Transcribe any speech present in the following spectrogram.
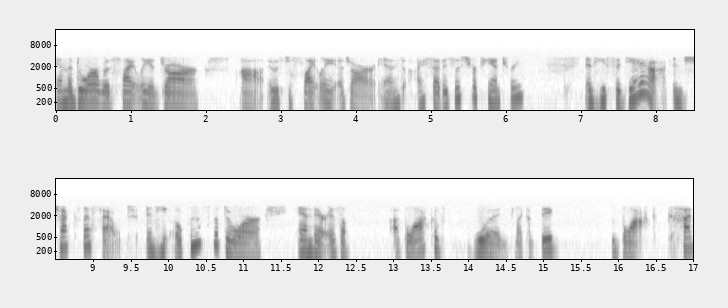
And the door was slightly ajar. Uh, it was just slightly ajar. And I said, Is this your pantry? And he said, Yeah, and check this out. And he opens the door, and there is a, a block of wood, like a big block cut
